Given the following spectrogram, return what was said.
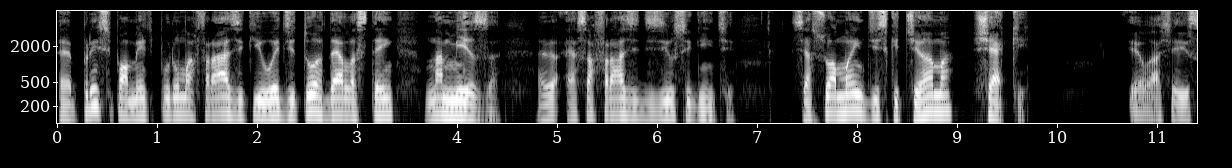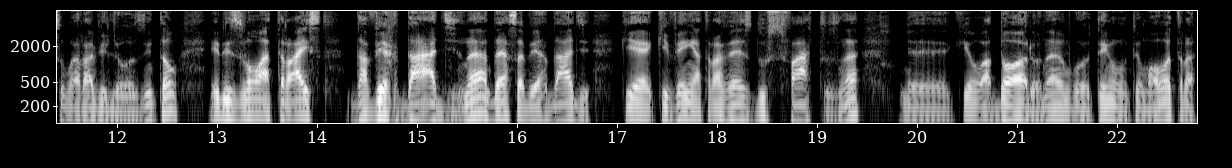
eh, principalmente por uma frase que o editor delas tem na mesa. Essa frase dizia o seguinte: Se a sua mãe diz que te ama, cheque. Eu achei isso maravilhoso. Então, eles vão atrás da verdade, né? Dessa verdade que é que vem através dos fatos, né? É, que eu adoro, né? Eu tenho, tenho uma outra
